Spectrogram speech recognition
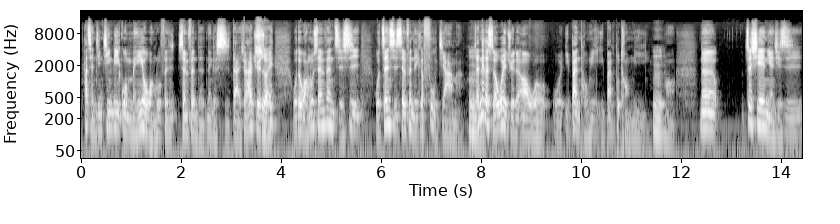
他曾经经历过没有网络分身份的那个时代，所以他觉得说，是哎、我的网络身份只是我真实身份的一个附加嘛。在那个时候，我也觉得哦，我我一半同意，一半不同意。嗯哦，那这些年其实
